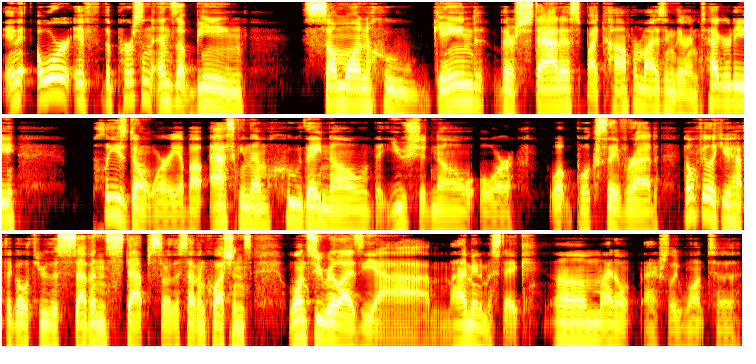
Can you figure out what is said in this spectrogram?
It, or if the person ends up being someone who gained their status by compromising their integrity, please don't worry about asking them who they know that you should know or what books they've read. Don't feel like you have to go through the seven steps or the seven questions once you realize, yeah, I made a mistake. Um, I don't actually want to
